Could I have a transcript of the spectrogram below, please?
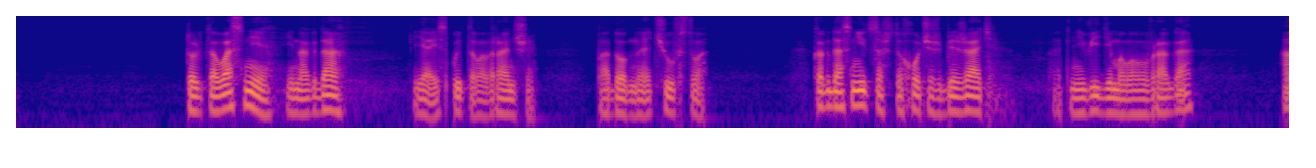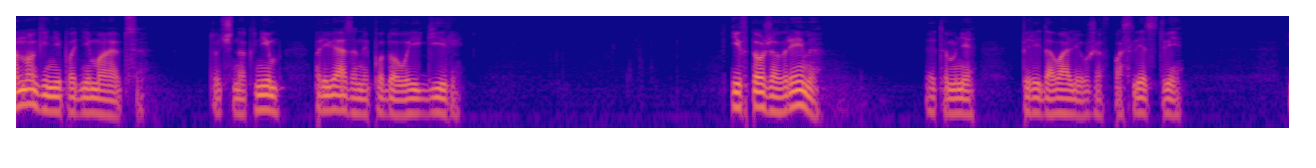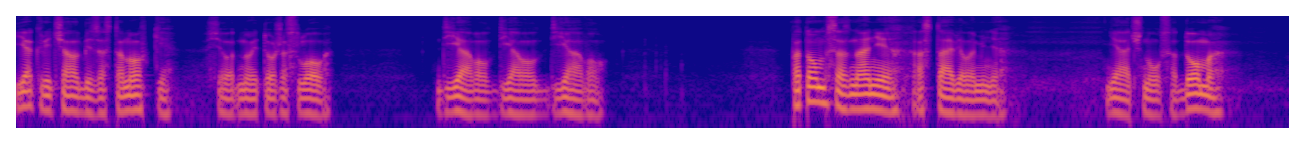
Только во сне иногда я испытывал раньше подобное чувство — когда снится, что хочешь бежать от невидимого врага, а ноги не поднимаются. Точно к ним привязаны пудовые гири. И в то же время, это мне передавали уже впоследствии, я кричал без остановки все одно и то же слово. Дьявол, дьявол, дьявол. Потом сознание оставило меня. Я очнулся дома,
